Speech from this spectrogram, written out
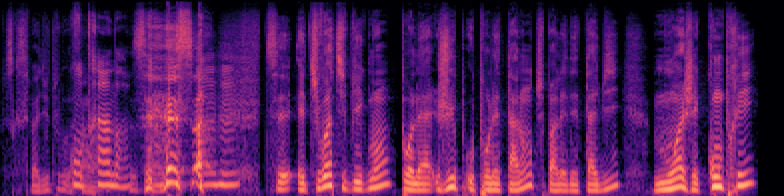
Parce que c'est pas du tout. Contraindre. C'est ça. Mhm. Et tu vois, typiquement, pour la jupe ou pour les talons, tu parlais des tabis. Moi, j'ai compris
